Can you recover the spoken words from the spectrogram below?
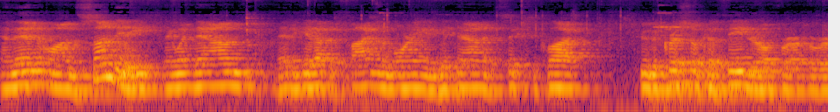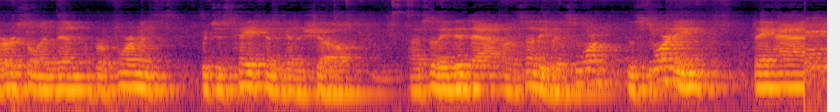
And then on Sunday, they went down. They had to get up at five in the morning and get down at six o'clock to the Crystal Cathedral for a rehearsal and then a performance, which is taped and going to show. Uh, so they did that on Sunday. But this, mor- this morning, they had.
